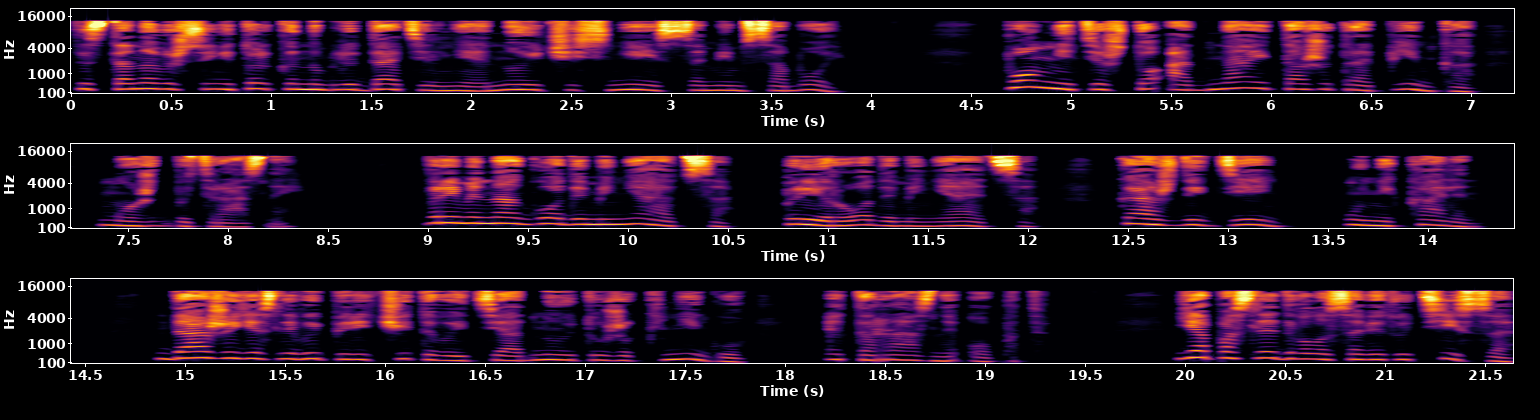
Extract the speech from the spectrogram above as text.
ты становишься не только наблюдательнее, но и честнее с самим собой. Помните, что одна и та же тропинка может быть разной. Времена года меняются, природа меняется. Каждый день уникален. Даже если вы перечитываете одну и ту же книгу, это разный опыт. Я последовала совету Тиса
